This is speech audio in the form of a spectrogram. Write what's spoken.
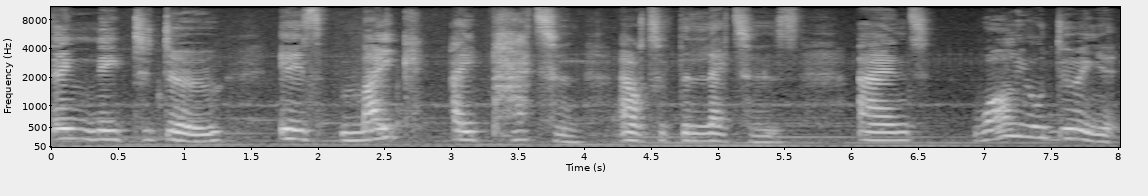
then need to do is make a pattern out of the letters and while you're doing it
